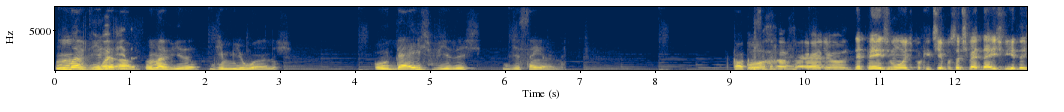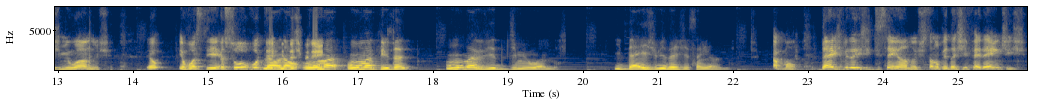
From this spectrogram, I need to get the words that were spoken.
Uma vida, Uma ó, vida. uma vida de mil anos. ou 10 vidas de 100 anos? Qual que você Porra, prefere? velho. Depende muito, porque, tipo, se eu tiver 10 vidas de mil anos, eu, eu vou ser. Eu sou ou vou ter Não, não, uma, uma vida. Uma vida de mil anos. E 10 vidas de 100 anos. Tá bom. 10 vidas de de 100 anos são vidas diferentes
